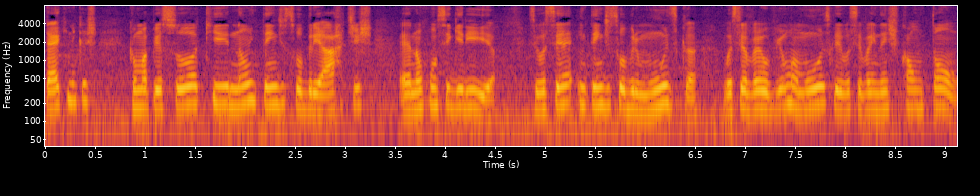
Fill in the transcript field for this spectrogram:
técnicas que uma pessoa que não entende sobre artes é, não conseguiria. Se você entende sobre música, você vai ouvir uma música e você vai identificar um tom,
